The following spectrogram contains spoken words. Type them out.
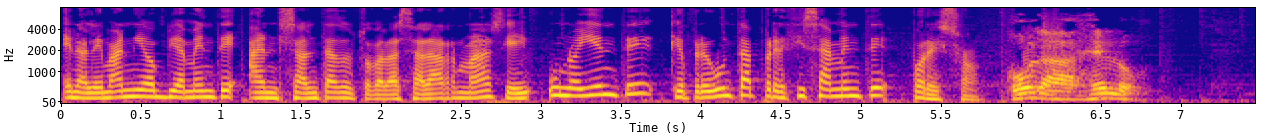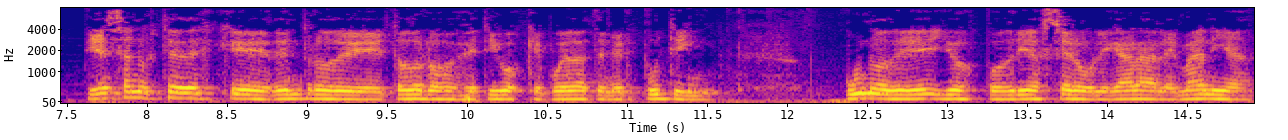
En Alemania, obviamente, han saltado todas las alarmas y hay un oyente que pregunta precisamente por eso. Hola, hello. ¿Piensan ustedes que dentro de todos los objetivos que pueda tener Putin, uno de ellos podría ser obligar a Alemania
